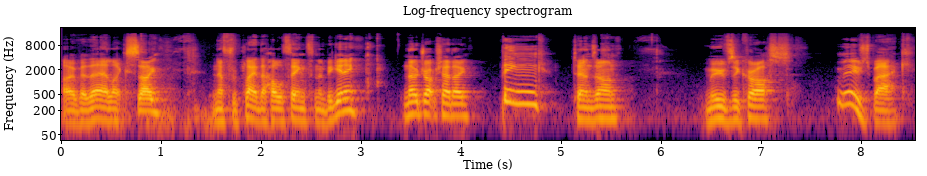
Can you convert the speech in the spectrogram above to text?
over there like so. And if we play the whole thing from the beginning, no drop shadow, bing, turns on, moves across, moves back.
